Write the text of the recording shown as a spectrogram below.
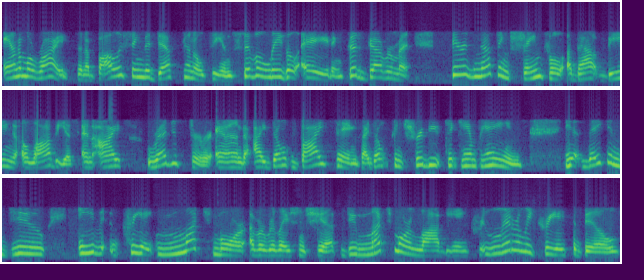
animal rights and abolishing the death penalty and civil legal aid and good government. There is nothing shameful about being a lobbyist. And I register and I don't buy things. I don't contribute to campaigns. Yet they can do even create much more of a relationship, do much more lobbying, cr- literally create the bills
